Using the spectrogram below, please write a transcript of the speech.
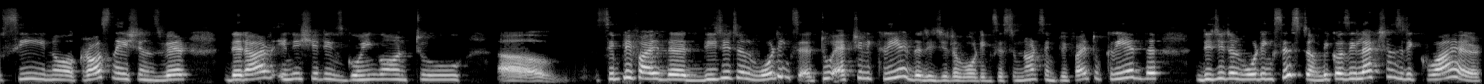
see you know across nations where there are initiatives going on to uh, simplify the digital voting to actually create the digital voting system not simplify to create the digital voting system. Because elections require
